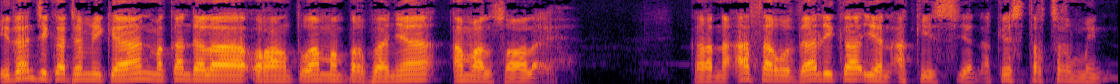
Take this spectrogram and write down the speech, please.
Dan jika demikian, maka adalah orang tua memperbanyak amal soleh. Karena atharu dhalika yan akis, yan akis tercermin.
